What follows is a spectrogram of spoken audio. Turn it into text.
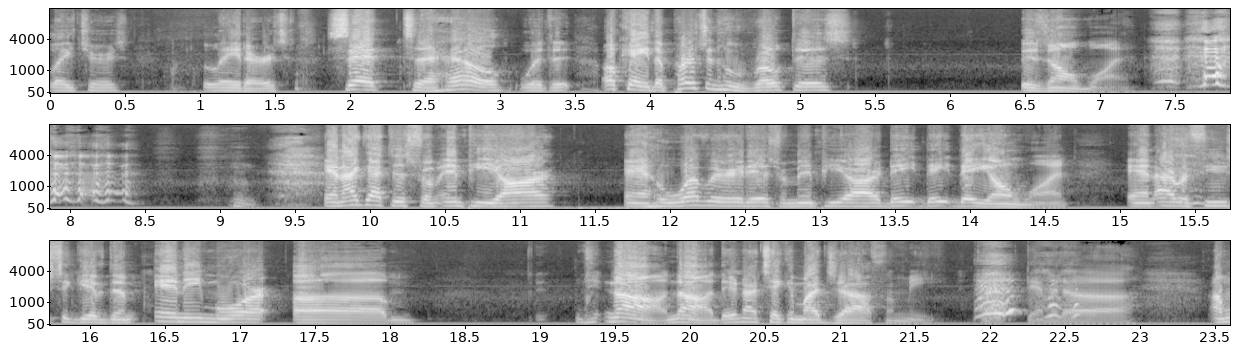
latures, laters said to hell with it. Okay, the person who wrote this is on one. And I got this from NPR, and whoever it is from NPR, they they they own one, and I refuse to give them any more. Um, no, no, they're not taking my job from me. God damn it. Uh, I'm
